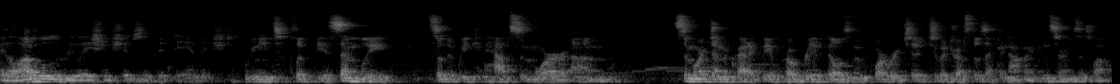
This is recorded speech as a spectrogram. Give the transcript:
And a lot of those relationships have been damaged. We need to flip the assembly so that we can have some more um, some more democratically appropriate bills move forward to, to address those economic concerns as well.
